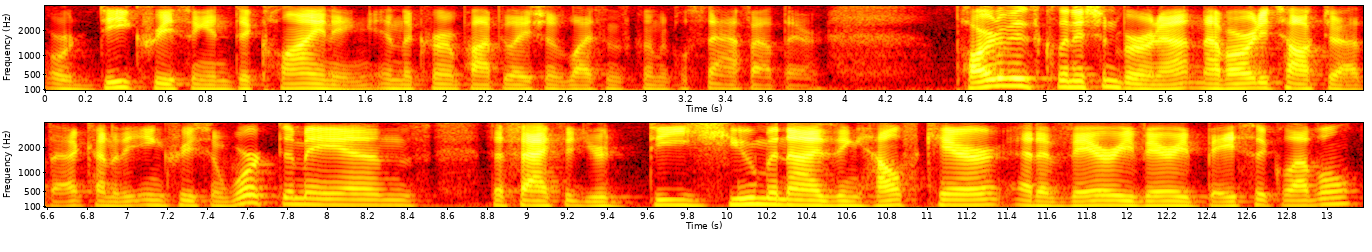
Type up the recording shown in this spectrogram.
or decreasing and declining in the current population of licensed clinical staff out there? Part of it is clinician burnout, and I've already talked about that, kind of the increase in work demands, the fact that you're dehumanizing healthcare at a very, very basic level.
